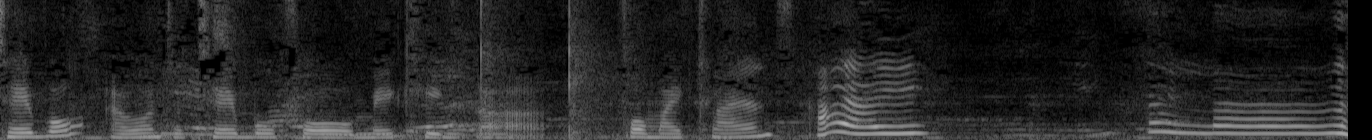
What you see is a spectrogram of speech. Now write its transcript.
table. I want a table for making uh, for my clients. Hi. Hello.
